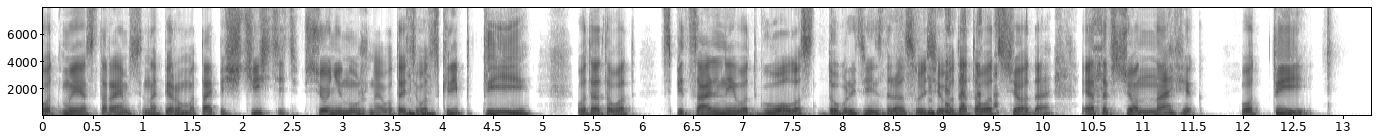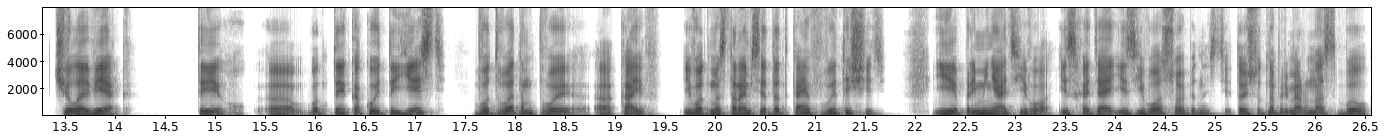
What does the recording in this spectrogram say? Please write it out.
Вот мы стараемся на первом этапе счистить все ненужное. Вот эти вот скрипты, вот это вот специальный вот голос. Добрый день, здравствуйте. Вот это вот все, да? Это все нафиг. Вот ты человек, ты, э, вот ты какой ты есть, вот в этом твой э, кайф. И вот мы стараемся этот кайф вытащить и применять его, исходя из его особенностей. То есть вот, например, у нас был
